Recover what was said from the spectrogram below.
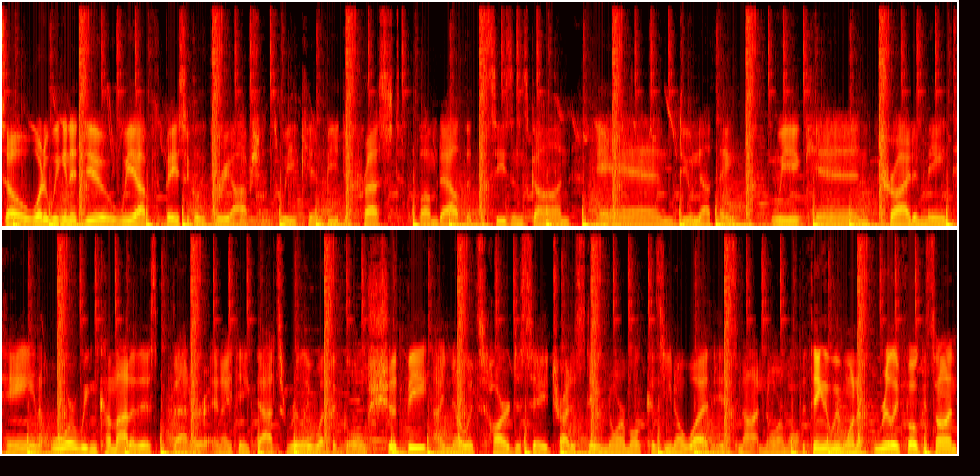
So what are we gonna do? We have basically three options. We can be depressed, bummed out that the season's gone and do nothing. We can try to maintain or we can come out of this better. And I think that's really what the goal should be. I know it's hard to say try to stay normal because you know what, it's not normal. The thing that we wanna really focus on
